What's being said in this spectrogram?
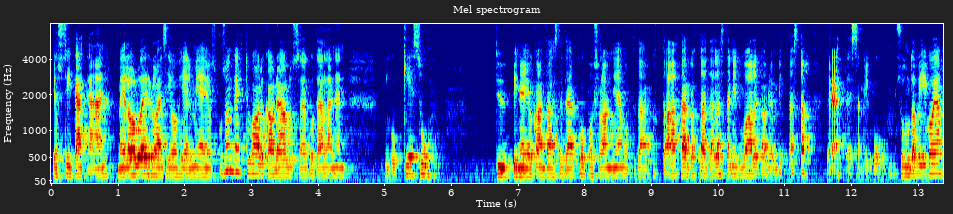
jos sitäkään. Meillä on ollut erilaisia ohjelmia. Joskus on tehty vaalikauden alussa joku tällainen niin kesu tyyppinen, joka on taas tätä koposlangia, mutta tarkoittaa, tarkoittaa tällaista niin kuin vaalikauden mittaista periaatteessa niin kuin suuntaviivoja.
